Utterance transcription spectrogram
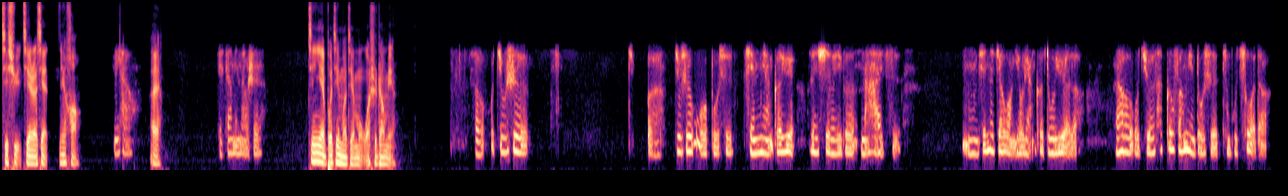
继续接热线。您好，你好，哎，哎，张明老师，今夜不寂寞节目，我是张明。呃，我就是，呃，就是我不是前两个月认识了一个男孩子，嗯，现在交往有两个多月了，然后我觉得他各方面都是挺不错的，就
